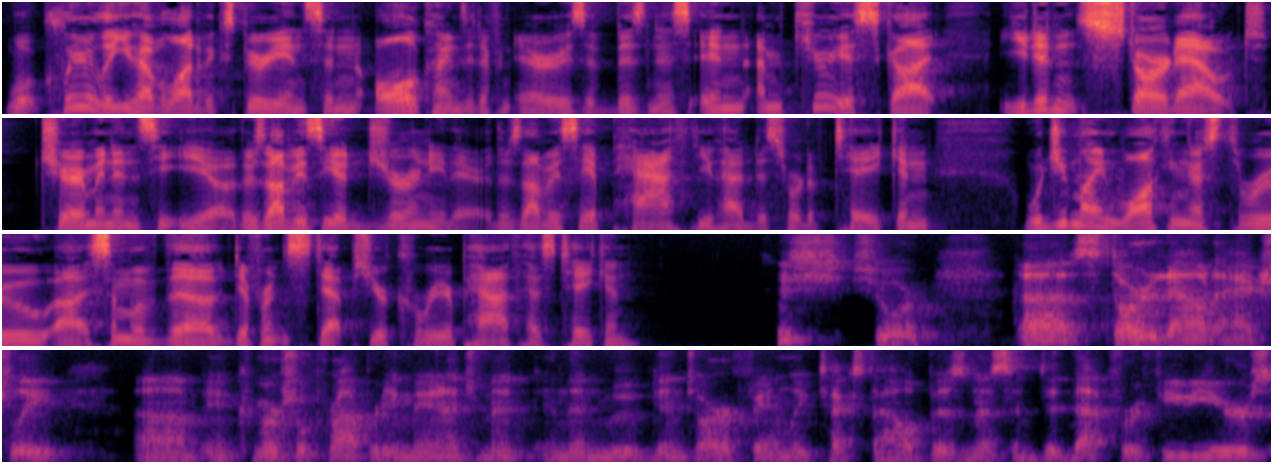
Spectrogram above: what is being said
Well, clearly you have a lot of experience in all kinds of different areas of business. And I'm curious, Scott, you didn't start out chairman and CEO. There's obviously a journey there. There's obviously a path you had to sort of take. And would you mind walking us through uh, some of the different steps your career path has taken? Sure. Uh, started out actually um, in commercial property management and then moved into our family textile business and did that for a few years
